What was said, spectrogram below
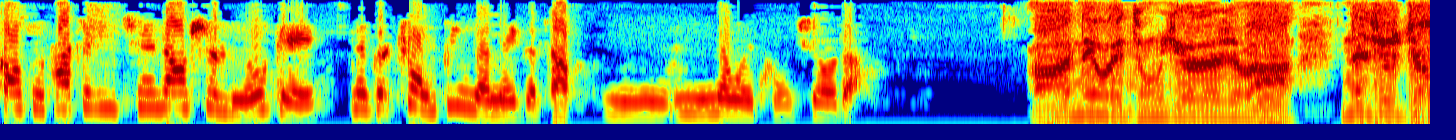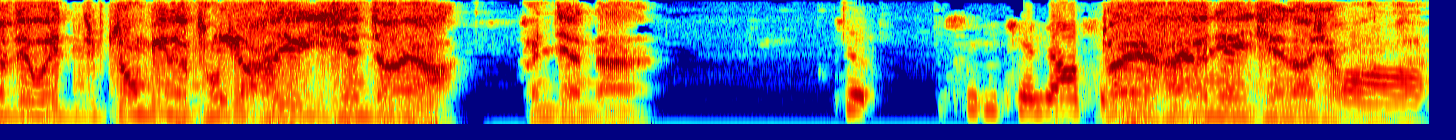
告诉他这一千张是留给那个重病的那个小嗯嗯那位同修的。啊，那位同学的是吧？那就叫这位重病的同学还有一千张呀，很简单。就是一千张？对，还要念一千张小房子，哦，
